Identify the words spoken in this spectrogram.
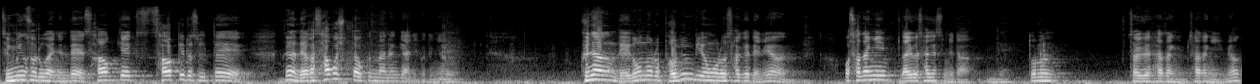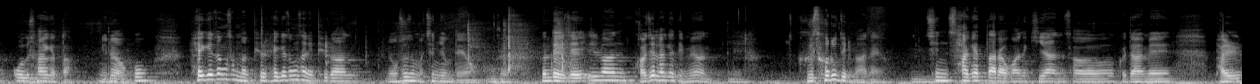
음. 증빙 서류가 있는데 사업 계획 사업비를 쓸 때 그냥 내가 사고 싶다고 끝나는 게 아니거든요. 네. 그냥 내 돈으로 법인 비용으로 사게 되면 어 사장님 나 이거 사겠습니다. 네. 또는 자기 사장님 사장님이면 어 이거 사야겠다 이래갖고 회계정산만 필요 회계정산이 필요한 영수증만 챙기면 돼요. 네. 근데 이제 일반 과제를 하게 되면 네. 그 서류들이 많아요. 친 사겠다라고 하는 기한서, 그 다음에 발,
